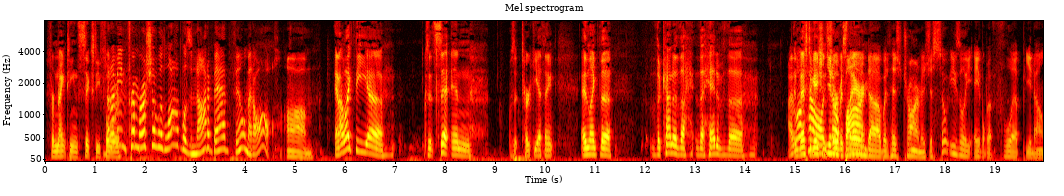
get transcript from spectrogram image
from 1964. But I mean, From Russia with Love was not a bad film at all. Um, and I like the because it's set in was it Turkey, I think, and like the the kind of the the head of the I love how Investigation you know service Bond there. uh, with his charm is just so easily able to flip. You know,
